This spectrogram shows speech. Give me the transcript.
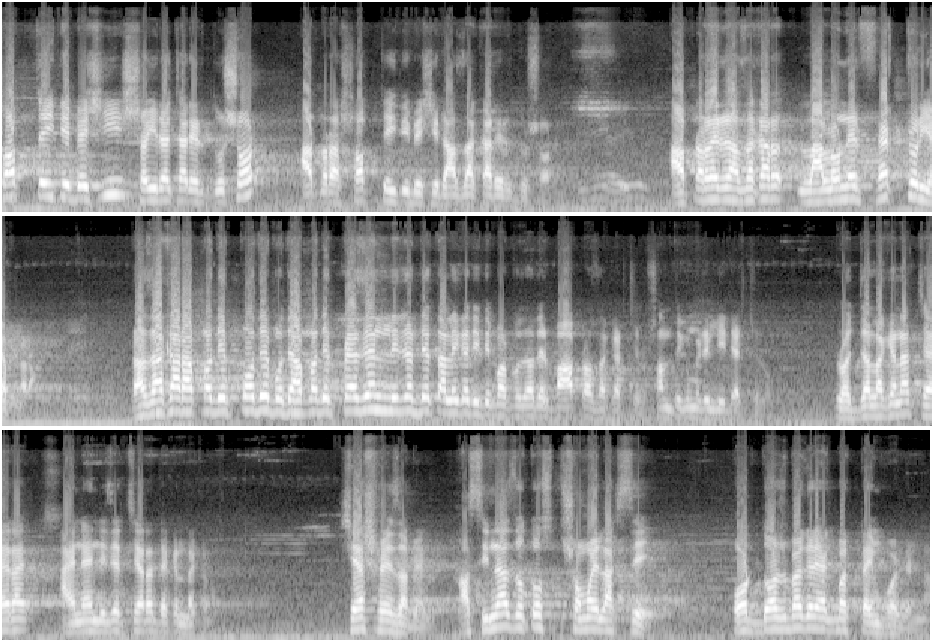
সবচেয়ে বেশি স্বৈরাচারের দোষর, আপনারা সবচেয়ে বেশি রাজাকারের দোষর। আপনারা রাজাকার লালনের ফ্যাক্টরি আপনারা। রাজাকার আপনাদের পদে পদে আপনাদের প্রেজেন্ট লিডারদের তালিকা দিতে পারব, যাদের বাপ রাজাকার ছিল শান্তি কমিটির লিডার ছিল। লজ্জা লাগে না? চেহারায়, আয়নায় নিজের চেহারা দেখেন না কেন? শেষ হয়ে যাবেন। হাসিনা যত সময় লাগছে, ওর দশ ভাগের এক ভাগ টাইম পাইবেন না।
